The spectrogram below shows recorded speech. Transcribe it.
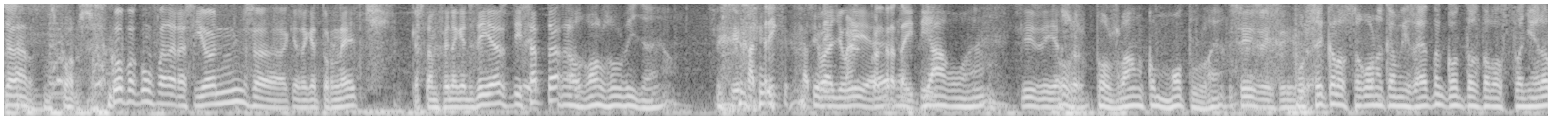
Gerard, esports. Copa Confederacions, eh, que és aquest torneig que estan fent aquests dies. Dissabte... Tres el- gols al Villa, eh? Sí, sí, hat-trick. Sí, hat-trick va lluir, eh? Contra Tahití. Tiago, eh? Sí, sí, ja Tots, tots van com motos, eh? Sí, sí, sí. Potser que la segona camiseta, en comptes de l'estanyera,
